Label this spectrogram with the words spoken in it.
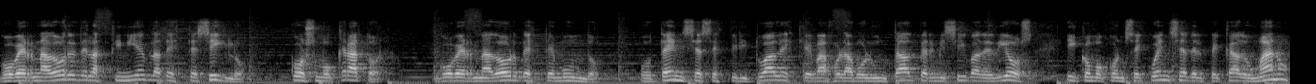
gobernadores de las tinieblas de este siglo, cosmocrátor, gobernador de este mundo, potencias espirituales que bajo la voluntad permisiva de Dios y como consecuencia del pecado humano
